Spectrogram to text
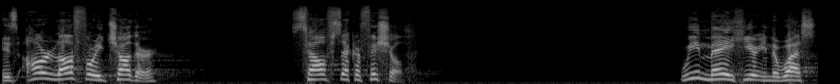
Is our love for each other self sacrificial? We may, here in the West,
